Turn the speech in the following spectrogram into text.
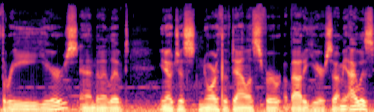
three years, and then I lived you know just north of Dallas for about a year. So I mean I was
